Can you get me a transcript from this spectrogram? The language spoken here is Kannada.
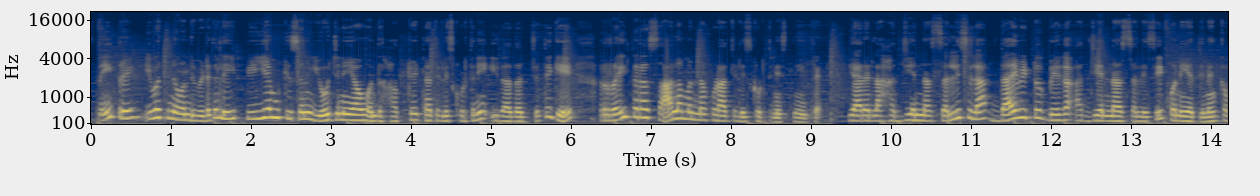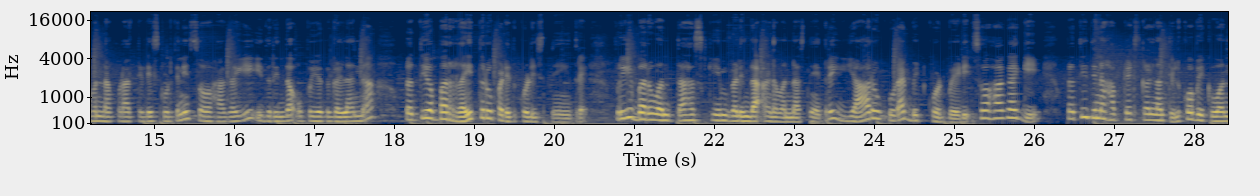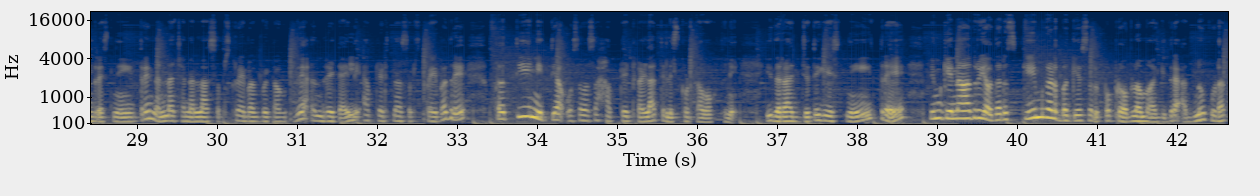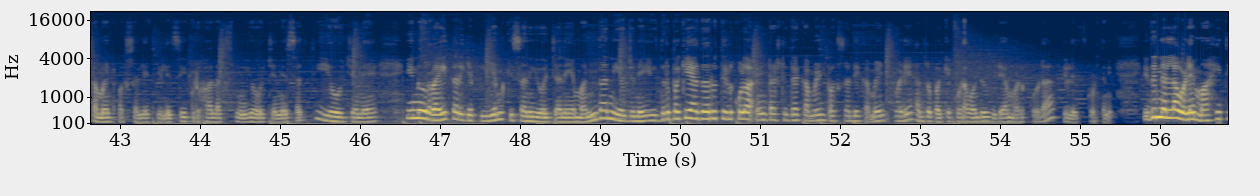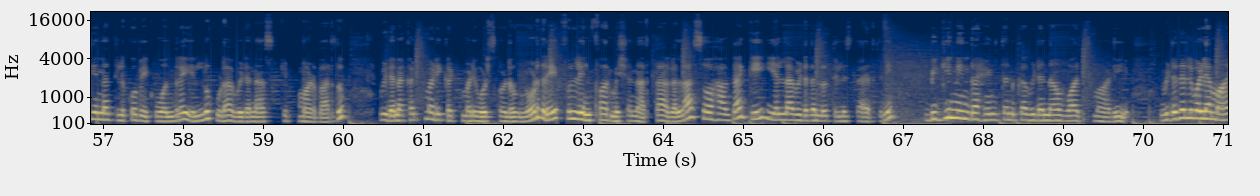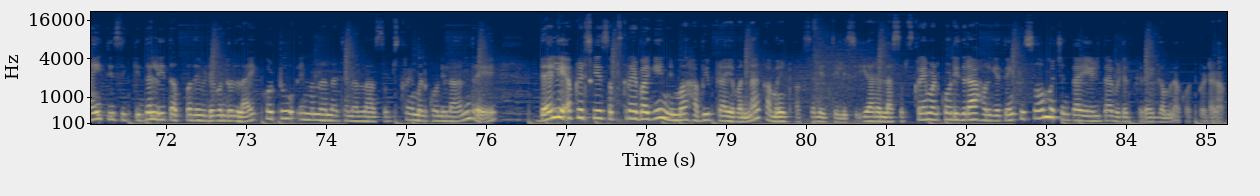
ಸ್ನೇಹಿತರೆ, ಇವತ್ತಿನ ಒಂದು ವಿಡಿಯೋದಲ್ಲಿ ಪಿ ಎಂ ಕಿಸಾನ್ ಯೋಜನೆಯ ಒಂದು ಅಪ್ಡೇಟ್ನ ತಿಳಿಸ್ಕೊಡ್ತೀನಿ. ಇದಾದ ಜೊತೆಗೆ ರೈತರ ಸಾಲ ಮನ್ನಾ ಕೂಡ ತಿಳಿಸ್ಕೊಡ್ತೀನಿ ಸ್ನೇಹಿತರೆ. ಯಾರೆಲ್ಲ ಅರ್ಜಿಯನ್ನು ಸಲ್ಲಿಸಿಲ್ಲ, ದಯವಿಟ್ಟು ಬೇಗ ಅರ್ಜಿಯನ್ನು ಸಲ್ಲಿಸಿ ಕೊನೆಯ ದಿನಾಂಕವನ್ನು ಕೂಡ ತಿಳಿಸ್ಕೊಡ್ತೀನಿ. ಸೊ, ಹಾಗಾಗಿ ಇದರಿಂದ ಉಪಯೋಗಗಳನ್ನು ಪ್ರತಿಯೊಬ್ಬ ರೈತರು ಪಡೆದುಕೊಳ್ಳಿ ಸ್ನೇಹಿತರೆ. ಫ್ರೀ ಬರುವಂತಹ ಸ್ಕೀಮ್ಗಳಿಂದ ಹಣವನ್ನು ಸ್ನೇಹಿತರೆ, ಯಾರೂ ಕೂಡ ಬಿಟ್ಕೊಡಬೇಡಿ. ಸೊ, ಹಾಗಾಗಿ ಪ್ರತಿದಿನ ಅಪ್ಡೇಟ್ಸ್ಗಳನ್ನ ತಿಳ್ಕೋಬೇಕು ಅಂದರೆ ಸ್ನೇಹಿತರೆ, ನನ್ನ ಚಾನಲ್ನ ಸಬ್ಸ್ಕ್ರೈಬ್ ಆಗಬೇಕಾಗುತ್ತದೆ. ಅಂದರೆ ಡೈಲಿ ಅಪ್ಡೇಟ್ಸ್ನ ಸಬ್ಸ್ಕ್ರೈಬ್ ಆದರೆ ಪ್ರತಿನಿತ್ಯ ಹೊಸ ಹೊಸ ಅಪ್ಡೇಟ್ಗಳನ್ನ ತಿಳಿಸ್ಕೊಡ್ತಾ ಹೋಗ್ತೀನಿ. ಇದರ ಜೊತೆಗೆ ಸ್ನೇಹಿತರೆ, ನಿಮಗೇನಾದರೂ ಯಾವುದಾದ್ರು ಸ್ಕೀಮ್ಗಳ ಬಗ್ಗೆ ಸ್ವಲ್ಪ ಪ್ರಾಬ್ಲಮ್ ಆಗಿದ್ದರೆ ಅದನ್ನೂ ಕೂಡ ಕಮೆಂಟ್ ಬಾಕ್ಸಲ್ಲಿ ತಿಳಿಸಿ. ಗೃಹಲಕ್ಷ್ಮಿ ಯೋಜನೆ, ಸತಿ ಯೋಜನೆ, ಇನ್ನು ರೈತರಿಗೆ ಪಿ ಎಂ ಕಿಸಾನ್ ಯೋಜನೆ, ಮನ್ಧನ್ ಯೋಜನೆ, ಇದ್ರ ಬಗ್ಗೆ ಯಾವ್ದಾದ್ರು ತಿಳ್ಕೊಳ್ಳೋ ಇಂಟ್ರೆಸ್ಟ್ ಇದೆ ಕಮೆಂಟ್ ಬಾಕ್ಸಲ್ಲಿ ಕಮೆಂಟ್ ಮಾಡಿ, ಅದ್ರ ಬಗ್ಗೆ ಕೂಡ ಒಂದು ವಿಡಿಯೋ ಮಾಡಿ ಕೂಡ ತಿಳಿಸ್ಕೊಡ್ತೀನಿ. ಇದನ್ನೆಲ್ಲ ಒಳ್ಳೆ ಮಾಹಿತಿಯನ್ನು ತಿಳ್ಕೋಬೇಕು ಅಂದರೆ ಎಲ್ಲೂ ಕೂಡ ವಿಡನ ಸ್ಕಿಪ್ ಮಾಡಬಾರ್ದು. ವಿಡನ ಕಟ್ ಮಾಡಿ ಕಟ್ ಮಾಡಿ ಓಡಿಸ್ಕೊಂಡೋಗಿ ನೋಡಿದ್ರೆ ಫುಲ್ ಇನ್ಫಾರ್ಮೇಷನ್ ಅರ್ಥ ಆಗಲ್ಲ. ಸೊ ಹಾಗಾಗಿ ಎಲ್ಲ ವಿಡದಲ್ಲೂ ತಿಳಿಸ್ತಾ ಇರ್ತೀನಿ. ಬಿಗಿನಿಂದ ಹೆಣ್ಣು ತನಕ ವಿಡನ ವಾಚ್ ಮಾಡಿ. ವಿಡದಲ್ಲಿ ಒಳ್ಳೆ ಮಾಹಿತಿ ಸಿಕ್ಕಿದ್ದಲ್ಲಿ ತಪ್ಪದೆ ವಿಡಿಯೋಗೊಂದು ಲೈಕ್ ಕೊಟ್ಟು, ಇನ್ನು ನನ್ನ ಚಾನಲ್ನ ಸಬ್ಸ್ಕ್ರೈಬ್ ಮಾಡ್ಕೊಂಡಿಲ್ಲ ಅಂದರೆ ಡೈಲಿ ಅಪ್ಡೇಟ್ಸ್ಗೆ ಸಬ್ಸ್ಕ್ರೈಬ್ ಆಗಿ ನಿಮ್ಮ ಅಭಿಪ್ರಾಯವನ್ನು ಕಮೆಂಟ್ ಬಾಕ್ಸಲ್ಲಿ ತಿಳಿಸಿ. ಯಾರೆಲ್ಲ ಸಬ್ಸ್ಕ್ರೈಬ್ ಮಾಡ್ಕೊಂಡಿದ್ದೀರಾ, ಅವರಿಗೆ ಥ್ಯಾಂಕ್ ಯು ಸೋ ಮಚ್ ಅಂತ ಹೇಳ್ತಾ ವಿಡಿಯೋದ ಕಡೆ ಗಮನ ಕೊಟ್ಬಿಡೋಣ.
